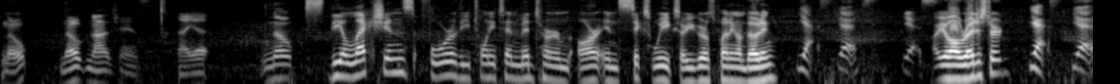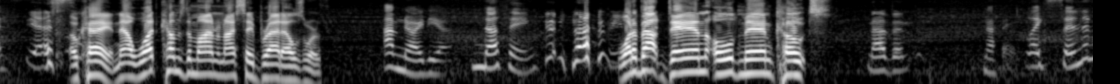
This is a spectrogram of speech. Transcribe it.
Nope. Nope, not a chance. Not yet. Nope. The elections for the 2010 midterm are in six weeks. Are you girls planning on voting? Yes. Yes. Yes. Are you all registered? Yes. Yes. Yes. Okay. Now, what comes to mind when I say Brad Ellsworth? I have no idea. Nothing. Nothing. What about Dan Old Man Coats? Nothing. Nothing. Like senator?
